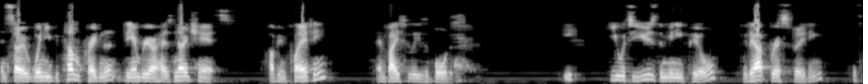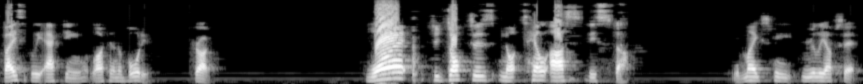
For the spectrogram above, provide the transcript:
And so when you become pregnant, the embryo has no chance of implanting and basically is aborted. If you were to use the mini pill without breastfeeding, it's basically acting like an abortive drug. Why do doctors not tell us this stuff? It makes me really upset.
